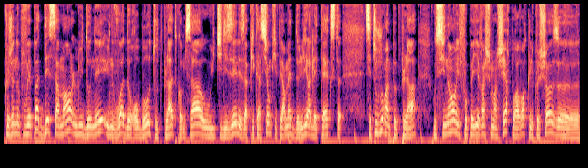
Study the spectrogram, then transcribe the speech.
que je ne pouvais pas décemment lui donner une voix de robot toute plate comme ça ou utiliser les applications qui permettent de lire les textes. C'est toujours un peu plat ou sinon il faut payer vachement cher pour avoir quelque chose euh,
